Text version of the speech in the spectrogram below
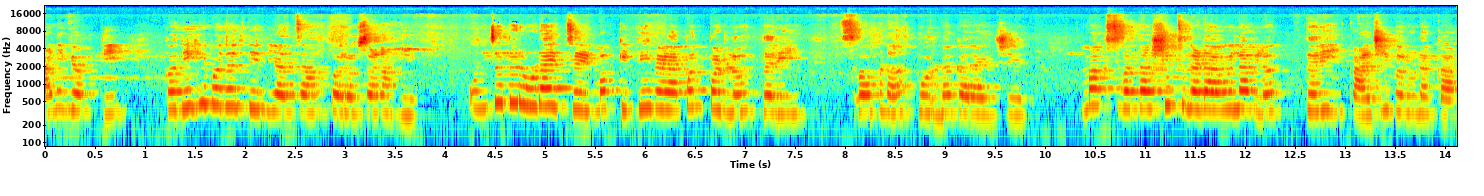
आणि व्यक्ती कधीही बदलतील याचा भरोसा नाही. उंच तर उडायचे मग किती वेळा पण पडलो तरी स्वप्न पूर्ण करायचे. मग स्वतःशीच लढावं लागलं तरी काळजी करू नका.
